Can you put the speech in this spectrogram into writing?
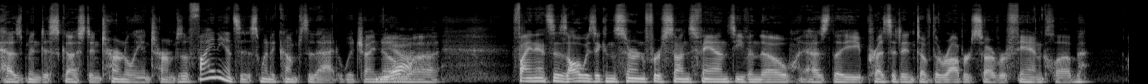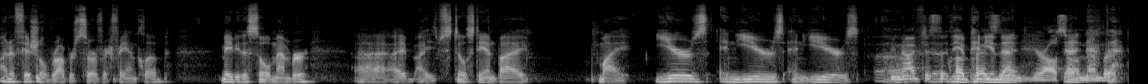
has been discussed internally in terms of finances when it comes to that. Which I know Yeah. uh, Finances always a concern for Suns fans, even though, as the president of the Robert Sarver fan club, unofficial Robert Sarver fan club, maybe the sole member, uh, I, I still stand by my years and years and years. Of, You're not just the, club president, you're also that, a member. That,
